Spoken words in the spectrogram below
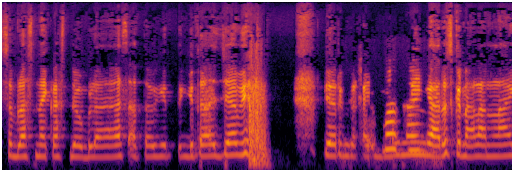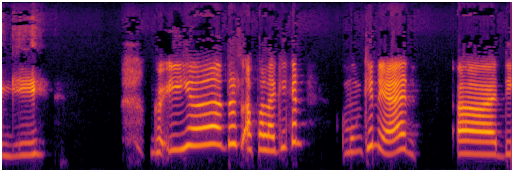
11 naik kelas 12 atau gitu gitu aja biar biar nggak kayak gini nggak harus kenalan lagi Gue iya, terus apalagi kan mungkin ya eh, di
